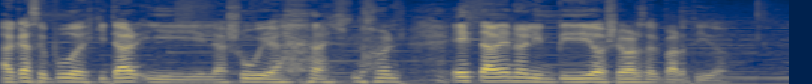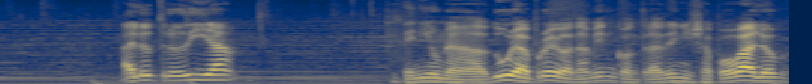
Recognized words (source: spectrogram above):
Acá se pudo desquitar y la lluvia esta vez no le impidió llevarse el partido. Al otro día tenía una dura prueba también contra Denis Shapovalov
